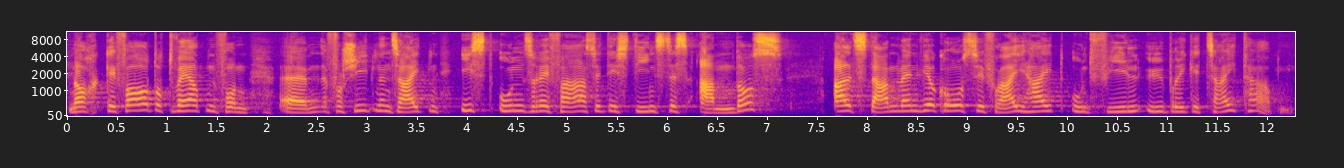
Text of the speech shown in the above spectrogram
noch gefordert werden von ähm, verschiedenen Seiten, ist unsere Phase des Dienstes anders als dann, wenn wir große Freiheit und viel übrige Zeit haben.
